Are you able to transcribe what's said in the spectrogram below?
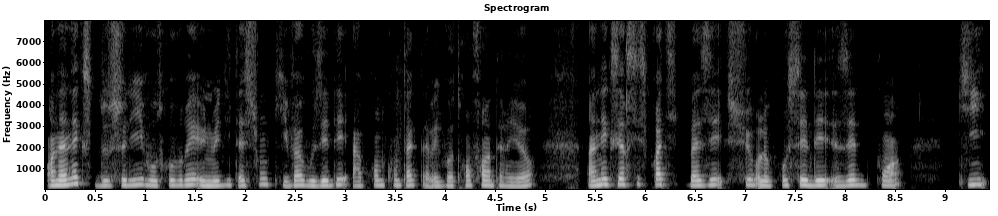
en annexe de ce livre, vous trouverez une méditation qui va vous aider à prendre contact avec votre enfant intérieur, un exercice pratique basé sur le procédé Z. qui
